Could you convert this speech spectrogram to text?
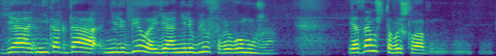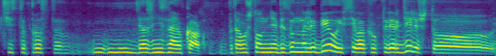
я никогда не любила, я не люблю своего мужа. Я замуж-то вышла чисто просто, даже не знаю как, потому что он меня безумно любил, и все вокруг твердили, что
